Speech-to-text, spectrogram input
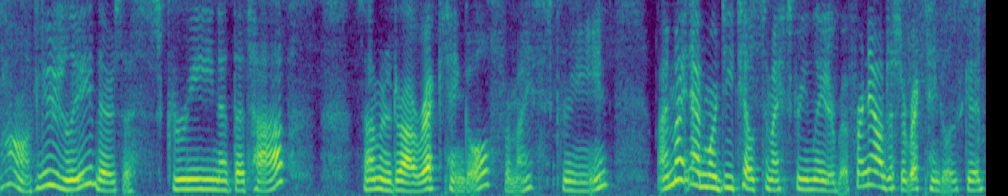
Oh, usually there's a screen at the top. So I'm going to draw a rectangle for my screen. I might add more details to my screen later, but for now just a rectangle is good.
